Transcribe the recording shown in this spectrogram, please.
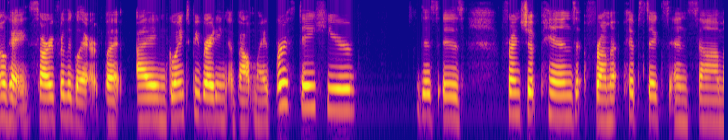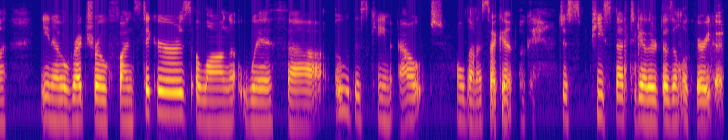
Okay, sorry for the glare, but I'm going to be writing about my birthday here. This is friendship pins from Pipsticks and some, you know, retro fun stickers along with, uh, oh, this came out. Hold on a second. Okay, just piece that together. It doesn't look very good,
